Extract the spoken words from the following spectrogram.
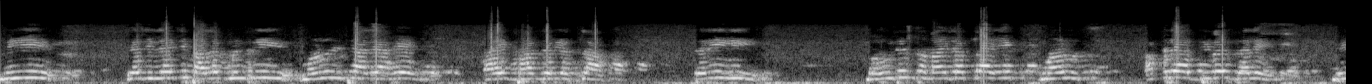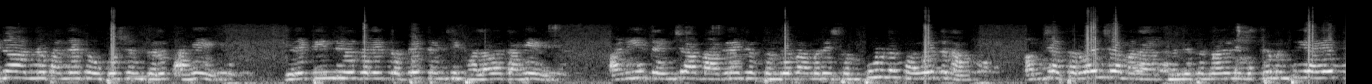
मी या जिल्ह्याची पालकमंत्री म्हणून इथे आले आहे हा एक भाग जरी असला तरीही बहुजन समाजातला एक माणूस अकरा दिवस झाले बिना अन्न पाण्याचं उपोषण करत आहे. गेले तीन दिवस झाले तब्येत त्यांची खालावत आहे. आणि त्यांच्या मागण्याच्या संदर्भामध्ये संपूर्ण संवेदना आमच्या सर्वांच्या मनात म्हणजे सन्माननीय मुख्यमंत्री आहेत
